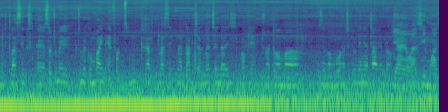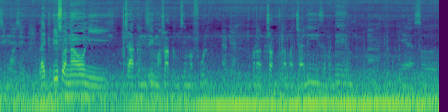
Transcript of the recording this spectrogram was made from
Mint Classic. Uh, so tume tume combine efforts Mint Classic na Dark Child merchandise. Okay. Tunatoa ma hizi manguo na chakula ni hatari bro. Yeah, yeah, wazimu wazimu wazimu. Like this one now ni track nzima. Track mzima full. Okay. Tuko na truck za machali za madem. Yeah, so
